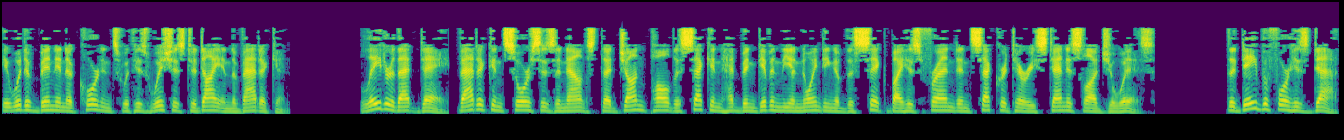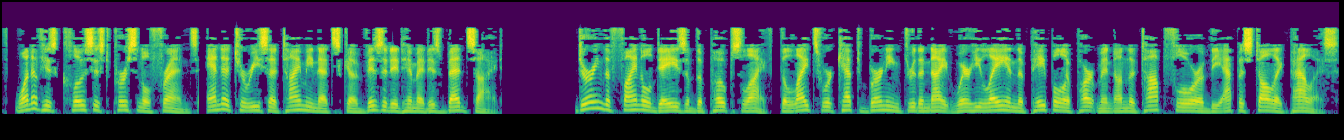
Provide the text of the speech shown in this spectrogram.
it would have been in accordance with his wishes to die in the Vatican. Later that day, Vatican sources announced that John Paul II had been given the anointing of the sick by his friend and secretary Stanislaw Dziwisz. The day before his death, one of his closest personal friends, Anna Teresa Tymieniecka visited him at his bedside. During the final days of the Pope's life, the lights were kept burning through the night where he lay in the papal apartment on the top floor of the Apostolic Palace.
